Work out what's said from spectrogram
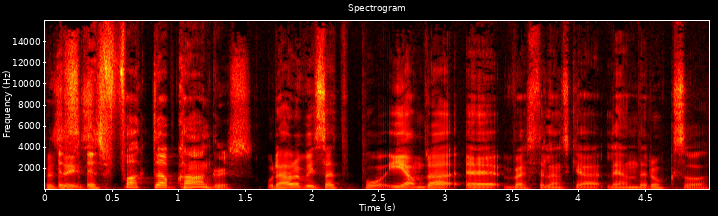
It's, Precis. it's fucked up Congress. Och det här har vi sett på i andra eh, västerländska länder också.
